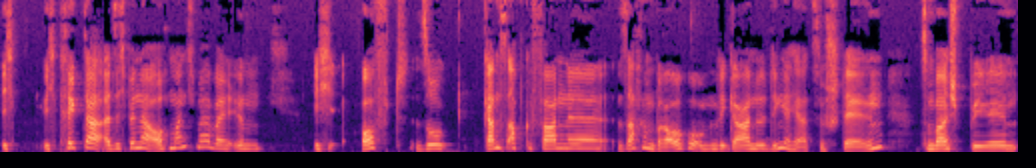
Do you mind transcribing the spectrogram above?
ich. Ich krieg da, also ich bin da auch manchmal, weil ähm, ich oft so ganz abgefahrene Sachen brauche, um vegane Dinge herzustellen. Zum Beispiel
